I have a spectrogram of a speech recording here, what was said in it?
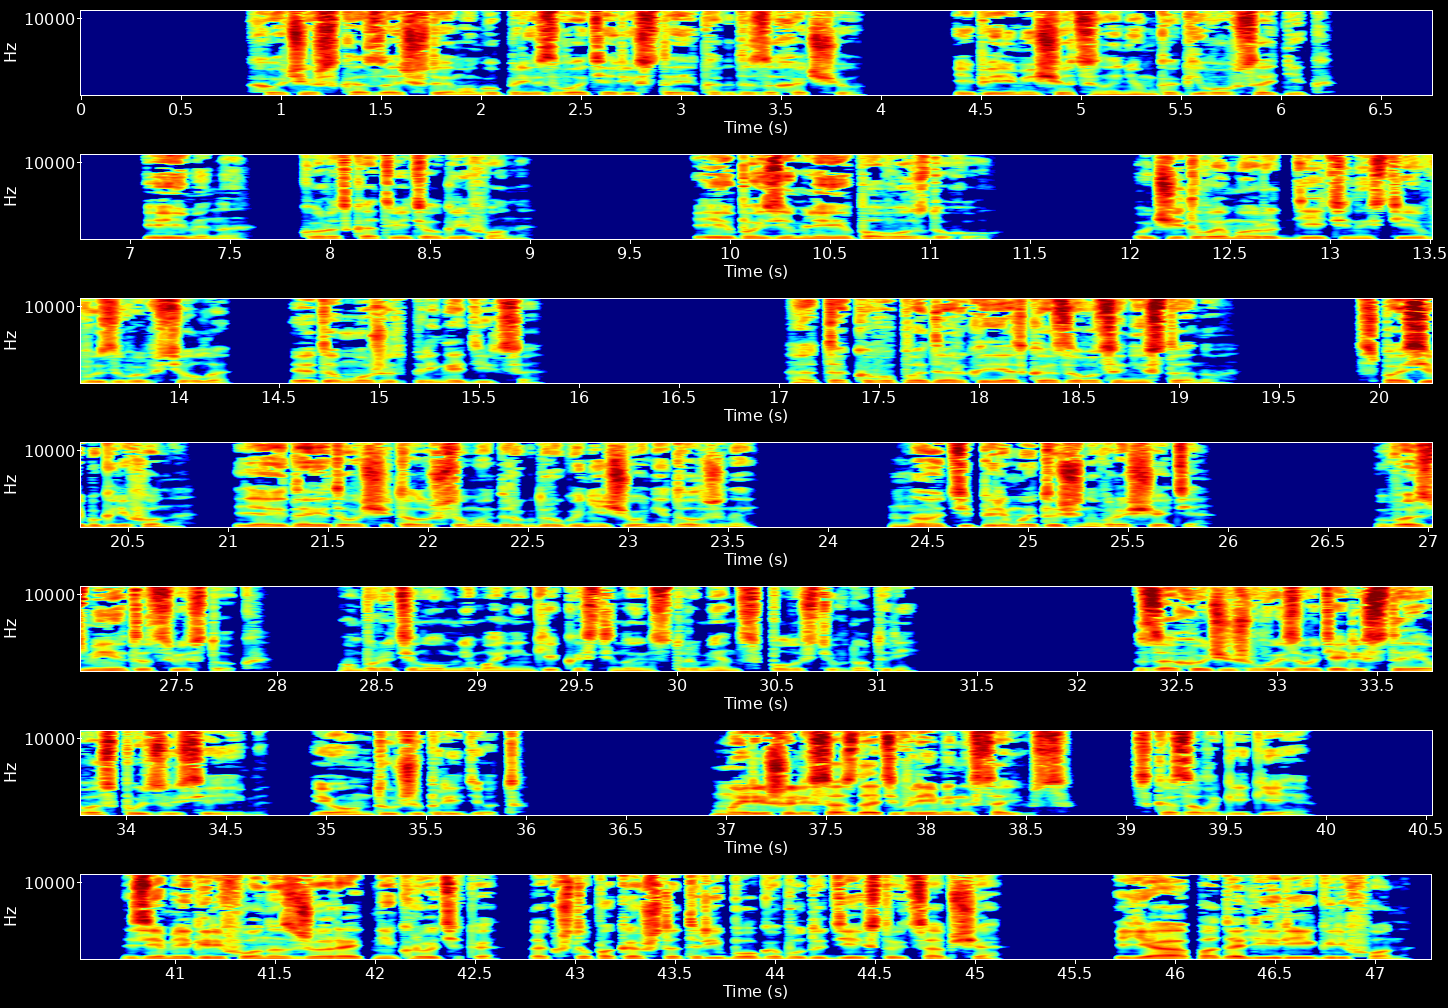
Хочешь сказать, что я могу призвать Аристея, когда захочу, и перемещаться на нем, как его всадник? Именно, коротко ответил Грифон. И по земле, и по воздуху. Учитывая мой род деятельности и вызовы в села, это может пригодиться. От такого подарка я отказываться не стану. Спасибо, Грифон. Я и до этого считал, что мы друг другу ничего не должны. Но теперь мы точно в расчете. Возьми этот свисток. Он протянул мне маленький костяной инструмент с полостью внутри. Захочешь вызвать Аристея, воспользуйся ими, и он тут же придет. Мы решили создать временный союз, сказала Гигея. Земли Грифона сжирает некротика, так что пока что три бога будут действовать сообща. Я под Алирией Грифон.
